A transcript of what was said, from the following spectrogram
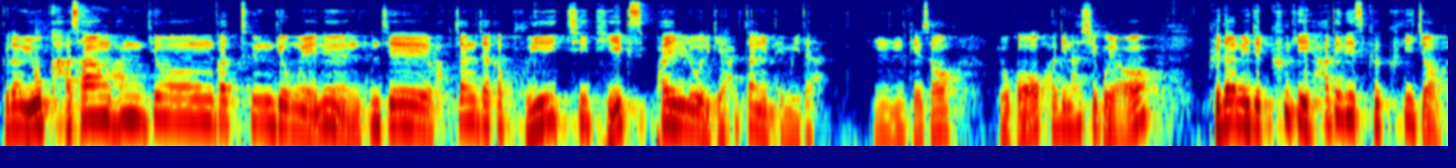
그 다음에 요 가상 환경 같은 경우에는 현재 확장자가 VHDX 파일로 이렇게 할당이 됩니다. 음, 그래서 요거 확인하시고요. 그 다음에 이제 크기 하드디스크 크기죠.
